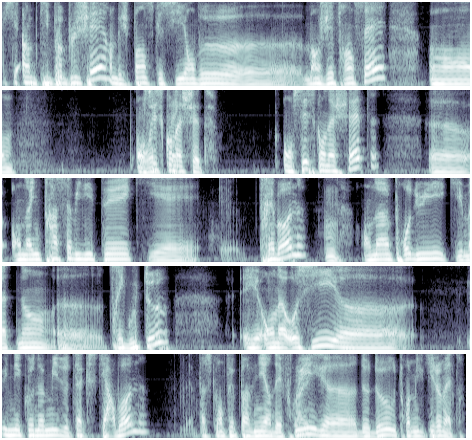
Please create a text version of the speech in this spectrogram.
c'est un petit peu plus cher, mais je pense que si on veut euh, manger français, on On sait ce qu'on achète. on sait ce qu'on achète, euh, on a une traçabilité qui est très bonne, Mm. on a un produit qui est maintenant euh, très goûteux, et on a aussi une économie de taxe carbone, parce qu'on ne fait pas venir des fruits euh, de 2 ou 3 000 kilomètres.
